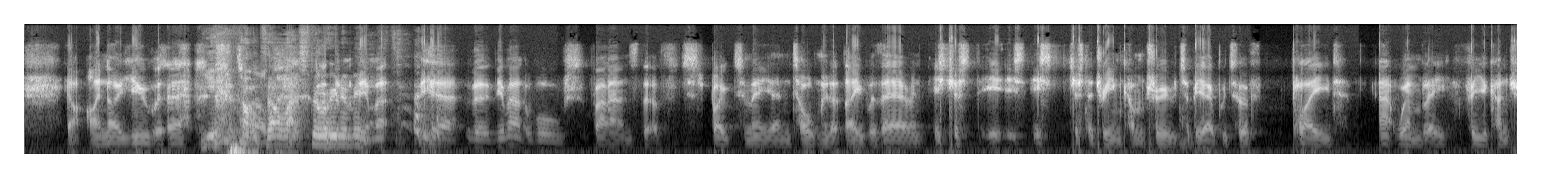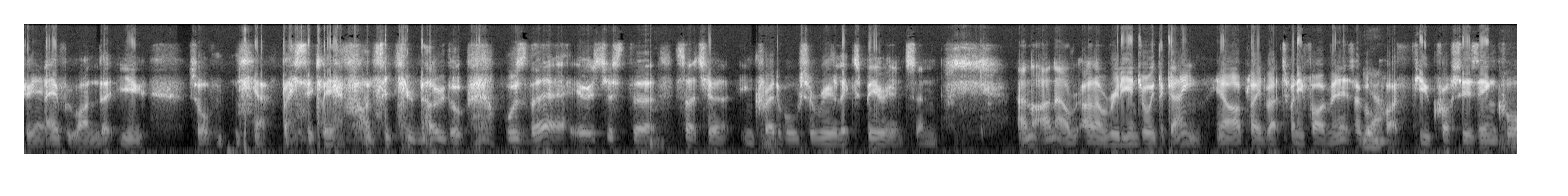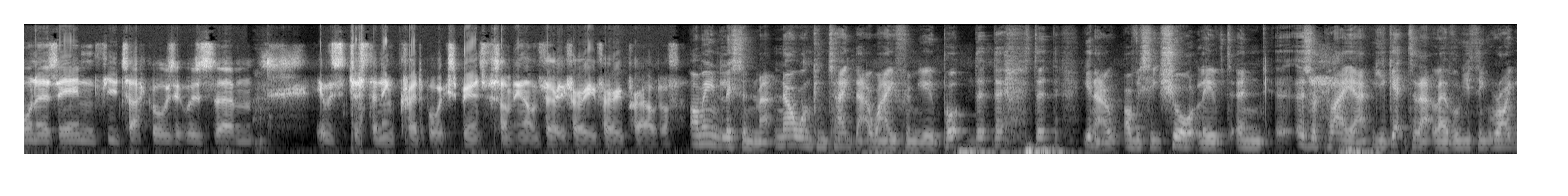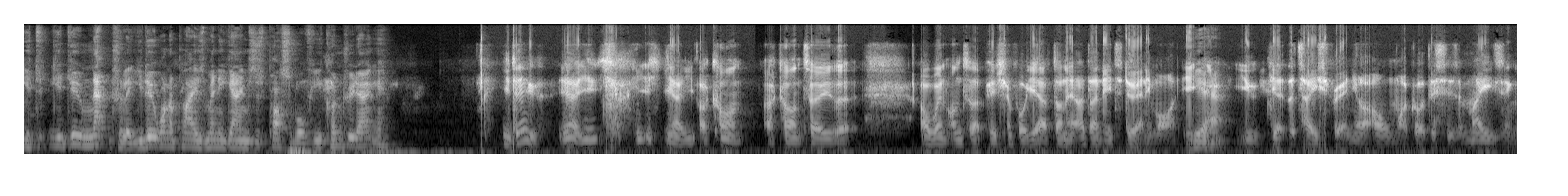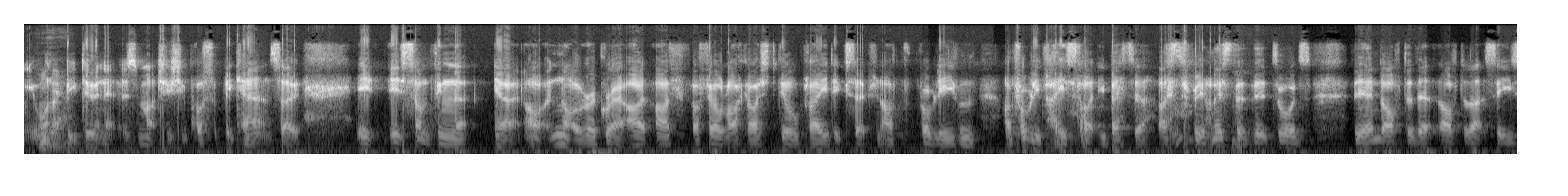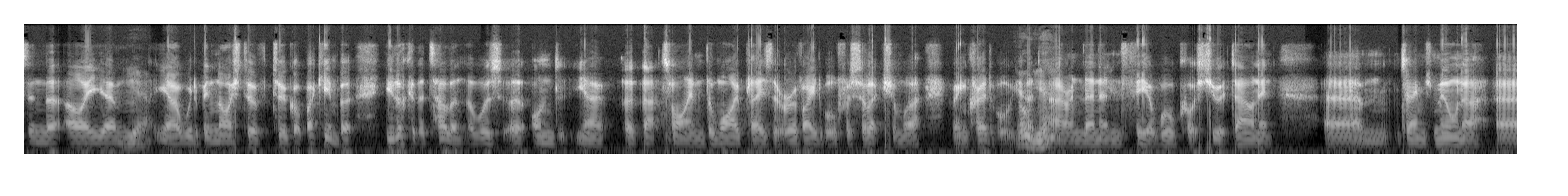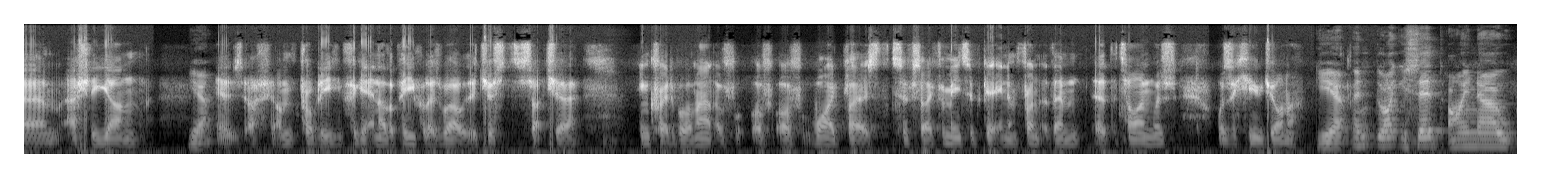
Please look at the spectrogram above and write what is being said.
Yeah, I know you were there. Yeah, I'll tell that story in a minute. The amount, yeah, the, the amount of Wolves fans that have spoke to me and told me that they were there, and it's just it's, it's just a dream come true to be able to have played at Wembley for your country and everyone that you sort of, yeah, basically everyone that you know that was there. It was just uh, such an incredible, surreal experience, and and I, and I really enjoyed the game. You know, I played about 25 minutes. I got yeah. quite a few crosses in, corners in, a few tackles. It was um, it was just an incredible experience for something I'm very, very, very proud of. I mean, listen, Matt, no one can take that away from you, but the, the, the you know, obviously short lived, and uh, as a player, you get to that level, you think, right, you, you do naturally, you do want to play as many games as possible for your country, don't you? You do, yeah. You, yeah. I can't, I can't tell you that I went onto that pitch and thought, yeah, I've done it. I don't need to do it anymore. yeah. You, you, get the taste for it and you're like, oh my God, this is amazing. You want yeah. to be doing it as much as you possibly can. So it, it's something that yeah, oh, not a regret. I, I, I, felt like I still played exception. I probably even I probably played slightly better. to be honest, the, towards the end after that after that season, that I um, yeah. you know would have been nice to have to have got back in. But you look at the talent that was uh, on you know at that time, the wide players that were available for selection were, were incredible. You oh, had yeah. Aaron Lennon, Theo Walcott, Stewart Downing, um, James Milner, um, Ashley Young. Yeah, was, I'm probably forgetting other people as well. They're just such a incredible amount of, of, of wide players. So, so for me to get in in front of them at the time was was a huge honour. Yeah, and like you said, I know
